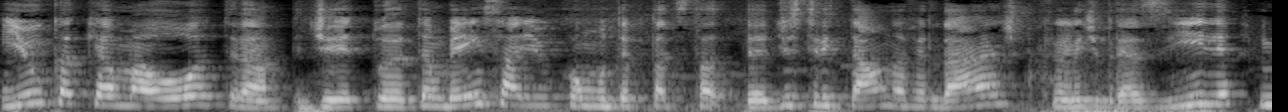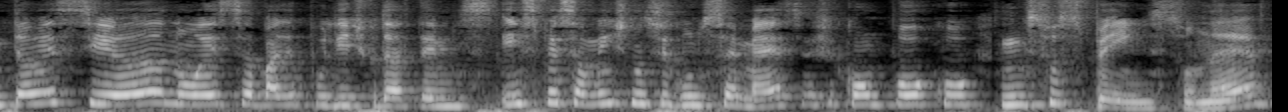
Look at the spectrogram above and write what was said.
Ilka, que é uma outra diretora, também saiu como deputada eh, distrital, na verdade, porque ela é de Brasília. Então, esse ano, esse trabalho político da Artemis, especialmente no segundo semestre, ficou um pouco em suspenso, né?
